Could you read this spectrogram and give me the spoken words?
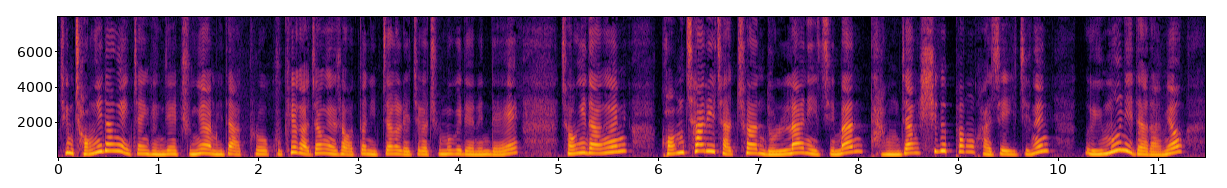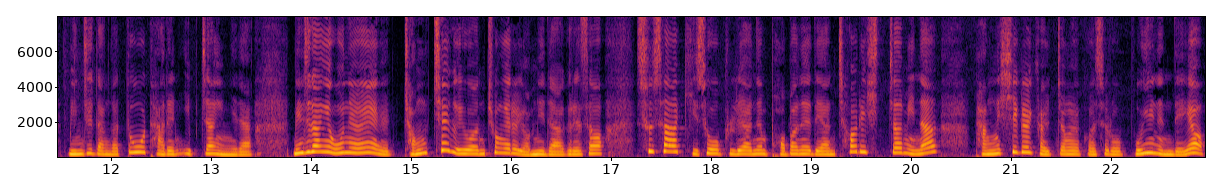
지금 정의당의 입장이 굉장히 중요합니다. 앞으로 국회 과정에서 어떤 입장을 낼지가 주목이 되는데 정의당은 검찰이 자초한 논란이지만 당장 시급한 과제이지는 의문이다라며 민주당과 또 다른 입장입니다. 민주당이 오늘 정책 의원 총회를 엽니다. 그래서 수사 기소 분리하는 법안에 대한 처리 시점이나 방식을 결정할 것으로 보이는데요.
